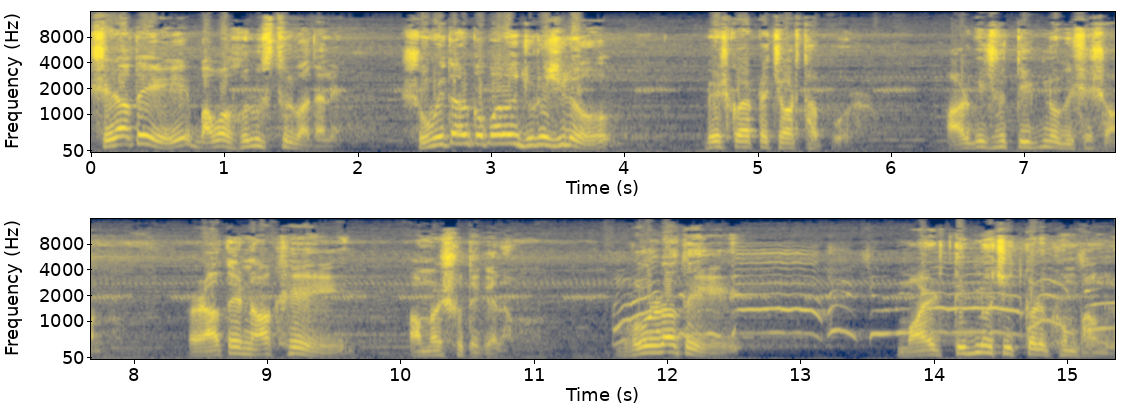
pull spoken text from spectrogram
সে রাতে বাবা হুলুস্থুল বাতালেন সুমিতার কপালেও জুড়েছিল বেশ কয়েকটা চর থাপ্পড় আর কিছু তীক্ষ্ণ বিশেষণ। রাতে না খেয়ে আমরা শুতে গেলাম। ভোর রাতে মায়ের তীক্ষ্ণ চিৎকারে ঘুম ভাঙল।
